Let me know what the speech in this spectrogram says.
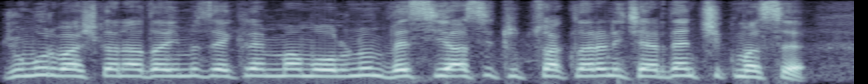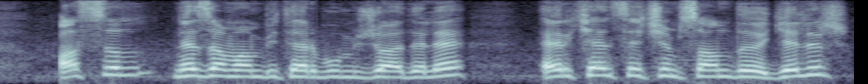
Cumhurbaşkanı adayımız Ekrem İmamoğlu'nun ve siyasi tutsakların içeriden çıkması. Asıl ne zaman biter bu mücadele? Erken seçim sandığı gelir,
